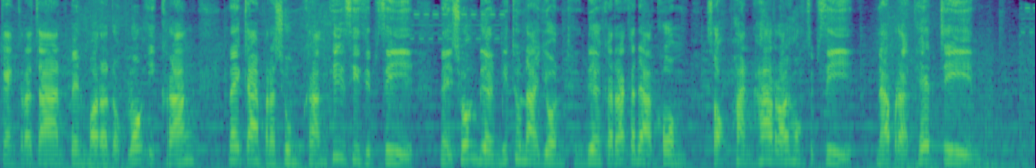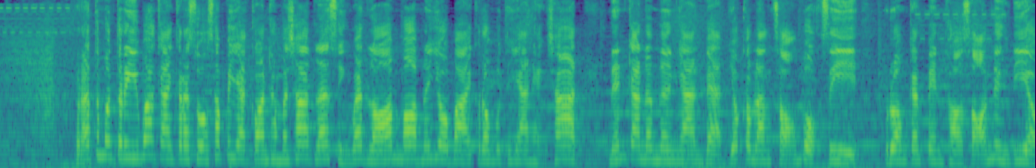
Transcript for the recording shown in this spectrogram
แก่งกระจานเป็นมรดกโลกอีกครั้ง ในการประชุมครั้งที่ 44 ในช่วงเดือนมิถุนายน ถึงเดือนกรกฎาคม 2564 ณ ประเทศจีน รัฐมนตรีว่าการกระทรวงทรัพยากรธรรมชาติและสิ่งแวดล้อมมอบนโยบายกรมอุทยานแห่งชาติ เน้นการดำเนินงานแบบยกกำลัง2บวก4รวมกันเป็นทศหนึ่งเดียว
